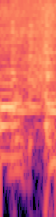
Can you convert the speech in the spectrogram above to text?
Let's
